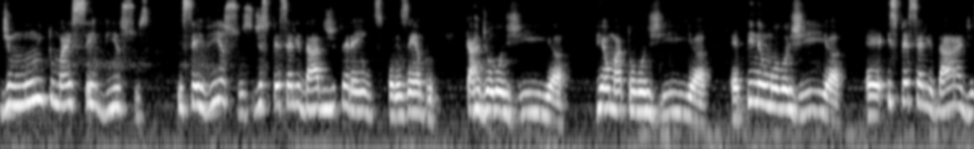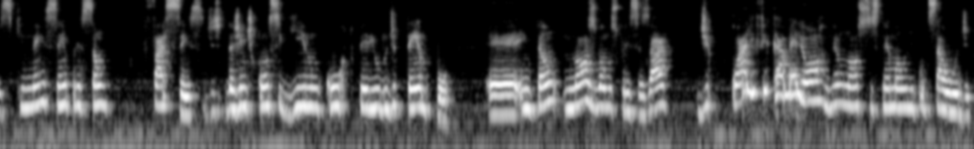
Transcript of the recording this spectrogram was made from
de muito mais serviços e serviços de especialidades diferentes, por exemplo, cardiologia, reumatologia, é, pneumologia, é, especialidades que nem sempre são fáceis da gente conseguir num curto período de tempo. É, então, nós vamos precisar de qualificar melhor né, o nosso sistema único de saúde,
